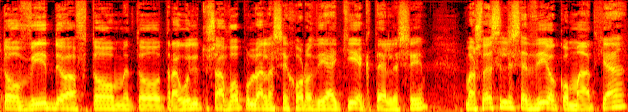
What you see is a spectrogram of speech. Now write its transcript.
το βίντεο αυτό με το τραγούδι του Σαββόπουλου, αλλά σε χοροδιακή εκτέλεση. Μας το έστειλε σε δύο κομμάτια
